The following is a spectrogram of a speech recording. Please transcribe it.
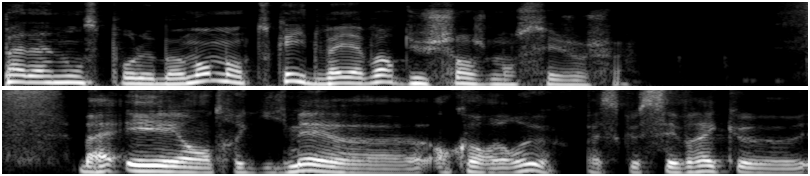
Pas d'annonce pour le moment, mais en tout cas, il va y avoir du changement chez Joshua. Bah, et entre guillemets, euh, encore heureux, parce que c'est vrai que,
